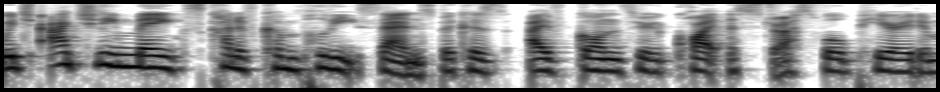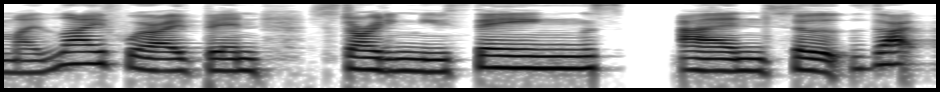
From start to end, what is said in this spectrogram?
which actually makes kind of complete sense because I've gone through quite a stressful period in my life where I've been starting new things. And so that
